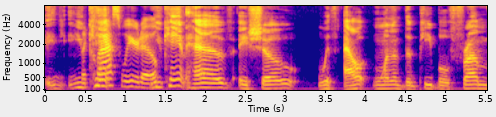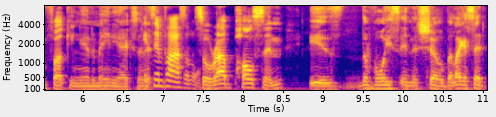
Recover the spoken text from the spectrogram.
You The can't, class weirdo. You can't have a show without one of the people from fucking Animaniacs in it's it. impossible. So Rob Paulsen is the voice in the show, but like I said,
